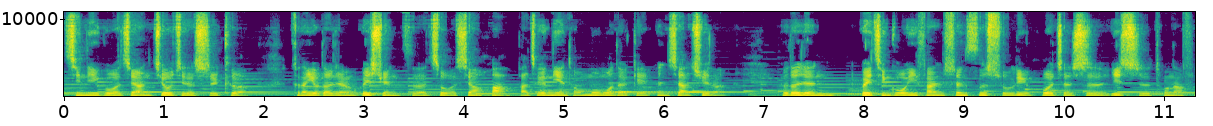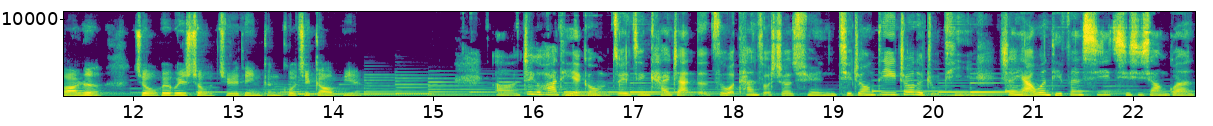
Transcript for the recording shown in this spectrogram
经历过这样纠结的时刻。可能有的人会选择自我消化，把这个念头默默地给摁下去了。有的人会经过一番深思熟虑，或者是一时头脑发热，就挥挥手决定跟过去告别。嗯，这个话题也跟我们最近开展的自我探索社群其中第一周的主题“生涯问题分析”息息相关。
